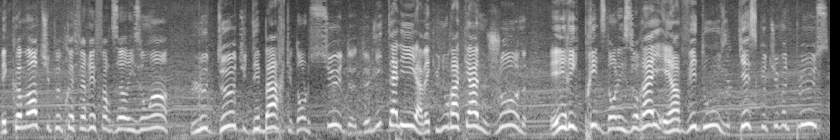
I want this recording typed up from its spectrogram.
Mais comment tu peux préférer Forza Horizon 1 Le 2, tu débarques dans le sud de l'Italie avec une Huracan jaune et Eric Pritz dans les oreilles et un V12. Qu'est-ce que tu veux de plus?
